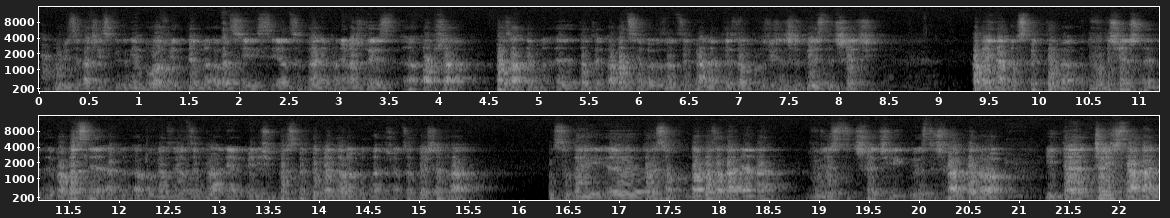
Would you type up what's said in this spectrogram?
tak. ulicy Baczyńskiego nie było w tym obecnie istniejącym planie, ponieważ to jest obszar poza tym e, obecnie obowiązującym planem, to jest rok 2023. Kolejna perspektywa. W 2000, w obecnie obowiązującym planie mieliśmy perspektywę do roku 2022. Więc tutaj e, to są nowe zadania na 23-24 rok i te część zadań,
